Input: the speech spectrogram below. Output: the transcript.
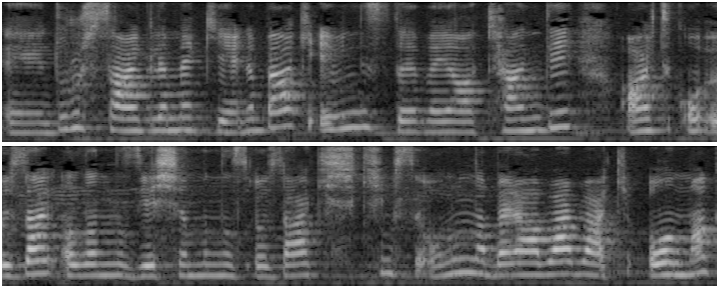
e, duruş sergilemek yerine belki evinizde veya kendi artık o özel alanınız, yaşamınız, özel kişi kimse onunla beraber belki olmak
